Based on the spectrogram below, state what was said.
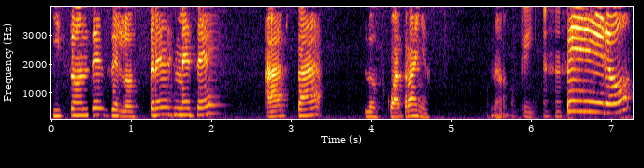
y son desde los tres meses hasta los cuatro años, ¿no? Ok, ajá. Pero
